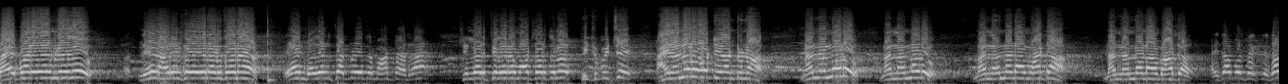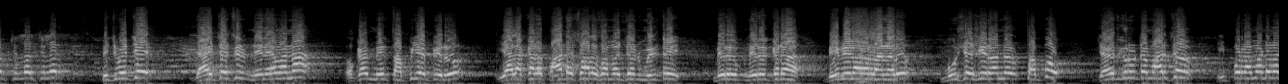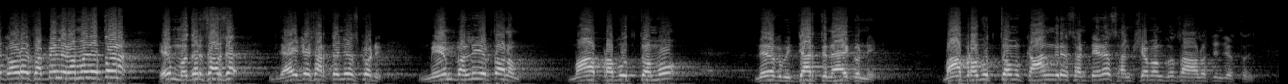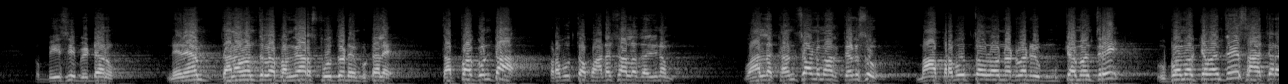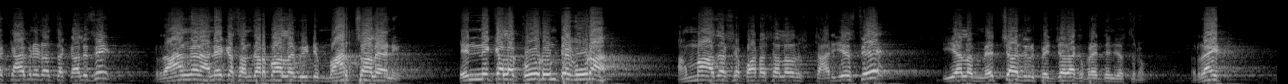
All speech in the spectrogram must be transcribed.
భయపడేదేం లేదు. నేను హరీష్ రావు గారు అడుగుతాను. ఏం మొదటి సభ్యుడు అయితే మాట్లాడరా? చిల్లర చిల్లర మాట్లాడుతున్నా పిచ్చి పిచ్చి. ఆయన అన్నారు కాబట్టి నేను అంటున్నా. నన్ను అన్నాడు నన్ను అన్నాడు. నన్ను అన్నాడు ఆ మాట. నన్ను అన్నాడు ఆ మాట. అయితే సార్ చిల్లర చిల్లర. పిచ్చి పిచ్చి. దయచేసి నేనేమన్నా ఒక మీరు తప్పు చెప్పారు ఇవాళ అక్కడ పాఠశాల సంబంధించిన మిలిటరీ మీరు మీరు ఇక్కడ బీబీ నగర్ అన్నారు. మూసేసిరు అన్నారు. తప్పు. జగద్గురు ఉంటే మార్చాం. ఇప్పుడు రమ్మంటున్నా గౌరవ సభ్యుల్ని రమ్మని చెప్తాను ఏం మొదటిసారి సార్ దయచేసి అర్థం చేసుకోండి. మేము మళ్ళీ చెప్తాను మా ప్రభుత్వము నేను ఒక విద్యార్థి నాయకుడిని మా ప్రభుత్వం కాంగ్రెస్ అంటేనే సంక్షేమం కోసం ఆలోచన చేస్తుంది. బీసీ బిడ్డను. నేనేం ధనవంతుల బంగారు స్ఫూర్తితో నేను పుట్టలే. తప్పకుండా ప్రభుత్వ పాఠశాలలో చదివినాం. వాళ్ళ కన్సర్న్ మాకు తెలుసు. మా ప్రభుత్వంలో ఉన్నటువంటి ముఖ్యమంత్రి ఉప ముఖ్యమంత్రి సహచర కేబినెట్ అంతా కలిసి రాగానే అనేక సందర్భాల్లో వీటిని మార్చాలి అని. ఎన్నికల కోడ్ ఉంటే కూడా అమ్మ ఆదర్శ పాఠశాలను స్టార్ట్ చేస్తే ఇవాళ మెచ్ ఛార్జీలు పెంచేదాకా ప్రయత్నం చేస్తున్నాం. రైట్.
